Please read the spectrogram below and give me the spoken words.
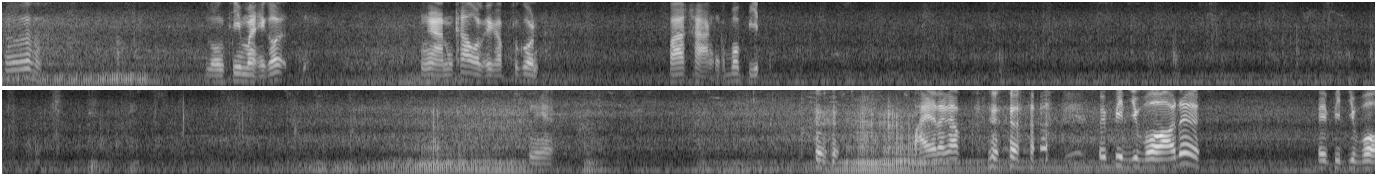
เออลงที่ใหม่ก็งานเข้าเลยครับทุกคน ฟ้าขังก็บ่ปิด ไปแล้วครับ ไปปิดอยู่บ่อเด้อไปปิดอยู่บ่อ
